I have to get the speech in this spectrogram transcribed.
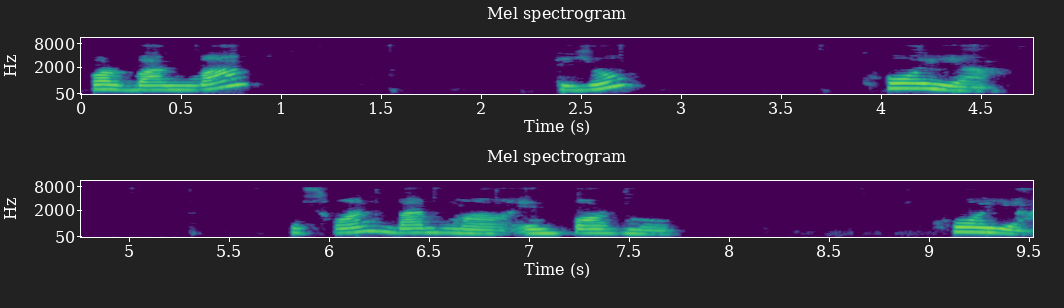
For Banbang, diyo koya. This one Banma informal. Koya.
